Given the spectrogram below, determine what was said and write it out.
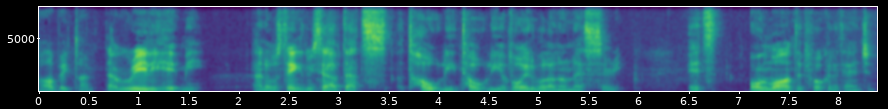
Oh, big time. That really hit me. And I was thinking to myself, that's totally, totally avoidable and unnecessary. It's unwanted fucking attention.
